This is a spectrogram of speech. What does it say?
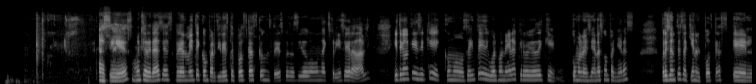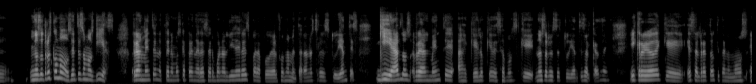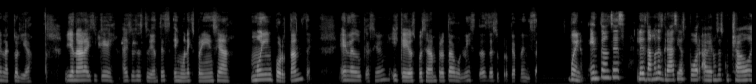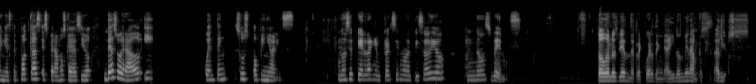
Así es, muchas gracias. Realmente compartir este podcast con ustedes pues ha sido una experiencia agradable. Y tengo que decir que como docente de igual manera creo yo de que, como lo decían las compañeras presentes aquí en el podcast, el, nosotros como docentes somos guías. Realmente tenemos que aprender a ser buenos líderes para poder fundamentar a nuestros estudiantes, guiarlos realmente a qué es lo que deseamos que nuestros estudiantes alcancen. Y creo de que es el reto que tenemos en la actualidad. Llenar ahí sí que a esos estudiantes en una experiencia muy importante en la educación y que ellos pues sean protagonistas de su propio aprendizaje. Bueno, entonces les damos las gracias por habernos escuchado en este podcast. Esperamos que haya sido de su agrado y cuenten sus opiniones. No se pierdan el próximo episodio. Nos vemos. Todos los viernes, recuerden, ahí nos miramos. Adiós.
